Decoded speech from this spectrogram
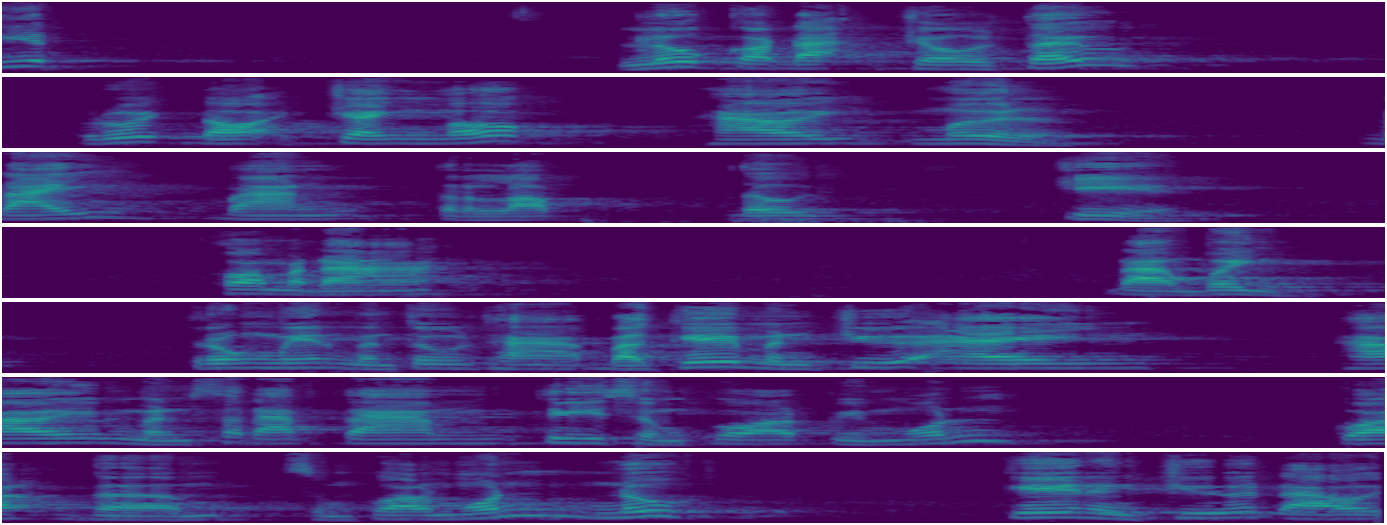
ទៀតលោកក៏ដាក់ចូលទៅ រួចដកចេញមកហើយមើលដៃបានត្រឡប់ដូចជាធម្មតាដើមវិញទ្រង់មានបន្ទូលថាបើគេមិនជឿឯងហើយមិនស្ដាប់តាមទីសម្គាល់ពីមុនគាត់សម្គាល់មុននោះគេនឹងជឿដោយ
